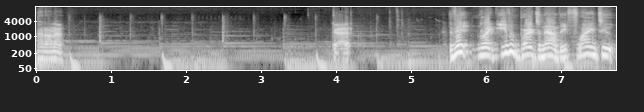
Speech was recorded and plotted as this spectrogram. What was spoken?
I don't know. God. They, like even birds now, they fly into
